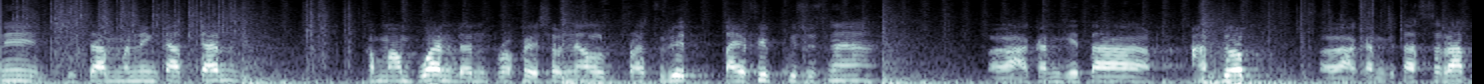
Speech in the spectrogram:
ini bisa meningkatkan kemampuan dan profesional prajurit Taifib khususnya uh, akan kita adopt, uh, akan kita serap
